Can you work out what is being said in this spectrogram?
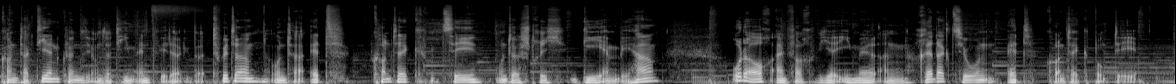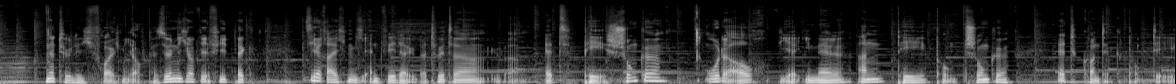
Kontaktieren können Sie unser Team entweder über Twitter unter contact c-gmbh oder auch einfach via E-Mail an redaktion.contact.de. Natürlich freue ich mich auch persönlich auf Ihr Feedback. Sie erreichen mich entweder über Twitter über @pschunke oder auch via E-Mail an p.schunke@ contact.de.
